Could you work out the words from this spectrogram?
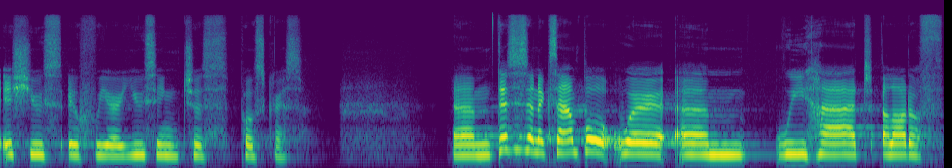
issues if we are using just Postgres. Um, this is an example where um, we had a lot of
